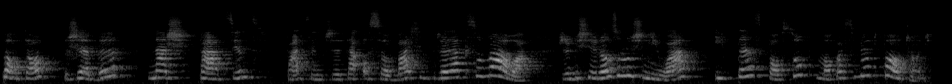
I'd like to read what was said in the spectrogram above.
po to, żeby nasz pacjent, pacjent czy ta osoba się zrelaksowała, żeby się rozluźniła i w ten sposób mogła sobie odpocząć.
